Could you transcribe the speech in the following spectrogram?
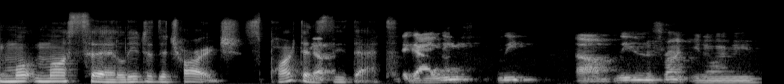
must uh, lead the charge. Spartans yep. did that. They got lead lead um, lead in the front. You know what I mean?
